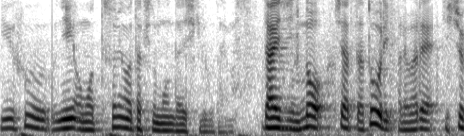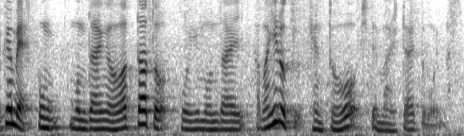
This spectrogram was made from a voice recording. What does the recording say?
いうふうに思って、それが私の問題意識でございます。大臣のおっしゃった通り、我々一生懸命本問題が終わった後こういう問題、幅広く検討をしてまいりたいと思います。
